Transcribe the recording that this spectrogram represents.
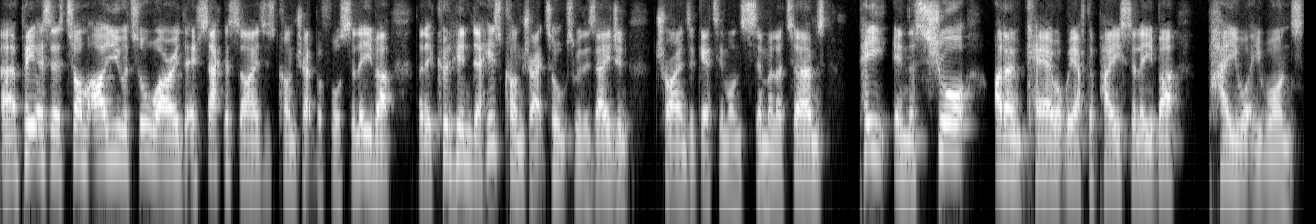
Uh, Peter says, Tom, are you at all worried that if Saka signs his contract before Saliba, that it could hinder his contract talks with his agent trying to get him on similar terms? Pete, in the short, I don't care what we have to pay Saliba. Pay what he wants.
